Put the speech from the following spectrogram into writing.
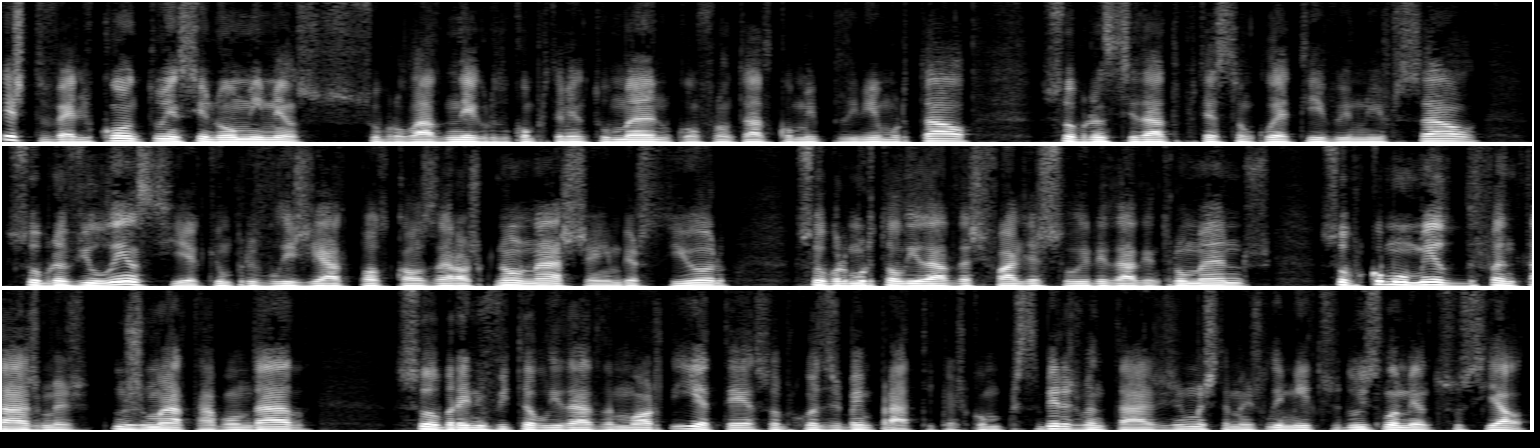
Este velho conto ensinou-me imenso sobre o lado negro do comportamento humano confrontado com uma epidemia mortal, sobre a necessidade de proteção coletiva e universal, sobre a violência que um privilegiado pode causar aos que não nascem em berço de ouro, sobre a mortalidade das falhas de solidariedade entre humanos, sobre como o medo de fantasmas nos mata a bondade, sobre a inevitabilidade da morte e até sobre coisas bem práticas, como perceber as vantagens, mas também os limites do isolamento social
